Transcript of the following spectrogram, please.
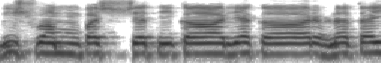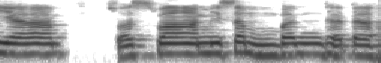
विश्वं पश्यति कार्यकारणतया। स्वस्वामि सम्बन्धतः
